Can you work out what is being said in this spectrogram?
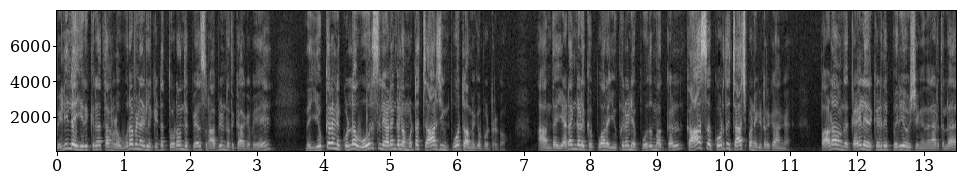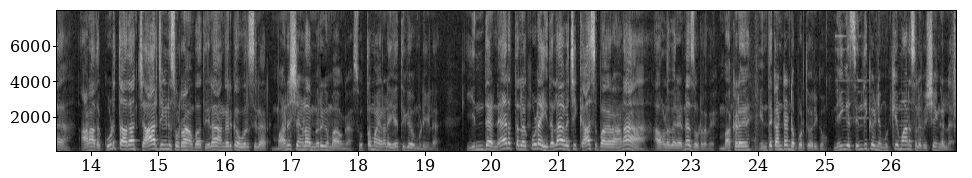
வெளியில் இருக்கிற தங்களோட உறவினர்கள்கிட்ட தொடர்ந்து பேசணும் அப்படின்றதுக்காகவே இந்த யுக்ரைனுக்குள்ளே ஒரு சில இடங்களில் மட்டும் சார்ஜிங் போட்டு அமைக்கப்பட்டிருக்கும். அந்த இடங்களுக்கு போகிற யுக்ரைனிய பொதுமக்கள் காசை கொடுத்து சார்ஜ் பண்ணிக்கிட்டு இருக்காங்க. படம் அவங்க கையில் இருக்கிறது பெரிய விஷயங்க இந்த நேரத்தில். ஆனால் அதை கொடுத்தா தான் சார்ஜிங்னு சொல்கிறாங்க பார்த்தீங்களா அங்கே இருக்க ஒரு சிலர். மனுஷங்களா மிருகம் அவங்க. சுத்தமாக என்னால் ஏற்றுக்கவே முடியல. இந்த நேரத்தில் கூட இதெல்லாம் வச்சு காசு பார்க்குறாங்கன்னா அவங்கள வேற என்ன சொல்கிறது மக்களே இந்த கண்டென்ட்டை பொறுத்த வரைக்கும் நீங்கள் சிந்திக்க வேண்டிய முக்கியமான சில விஷயங்களில்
